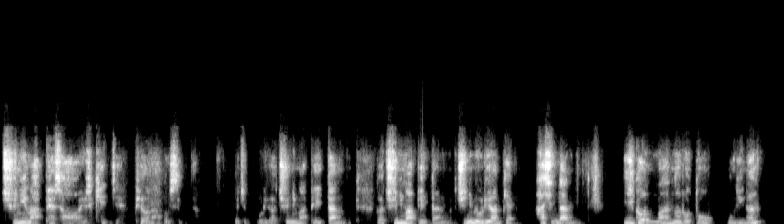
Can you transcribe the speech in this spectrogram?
주님 앞에서 이렇게 이제 표현하고 있습니다. 그죠? 우리가 주님 앞에 있다는 것. 그러니까 주님 앞에 있다는 것. 주님이 우리와 함께 하신다는 것. 이것만으로도 우리는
